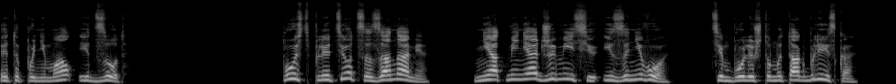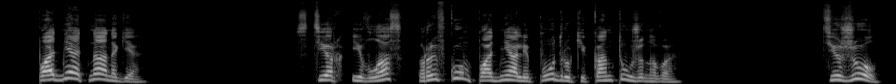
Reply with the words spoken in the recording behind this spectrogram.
Это понимал и Дзот. Пусть плетется за нами. Не отменять же миссию из-за него, тем более, что мы так близко. Поднять на ноги! Стерх и Влас рывком подняли под руки контуженного. «Тяжел»,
